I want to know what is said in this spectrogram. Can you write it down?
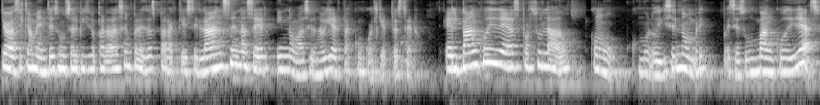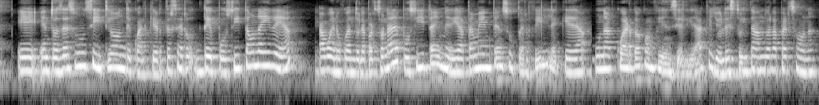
que básicamente es un servicio para las empresas para que se lancen a hacer innovación abierta con cualquier tercero. El banco de ideas, por su lado, como como lo dice el nombre, pues es un banco de ideas. Eh, entonces es un sitio donde cualquier tercero deposita una idea. Ah, bueno, cuando la persona deposita inmediatamente en su perfil le queda un acuerdo de confidencialidad que yo le estoy dando a la persona,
